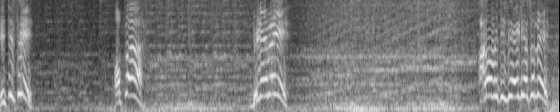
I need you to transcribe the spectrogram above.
이티스리 오빠 비례메이 아랍 이티스리 애기였었네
